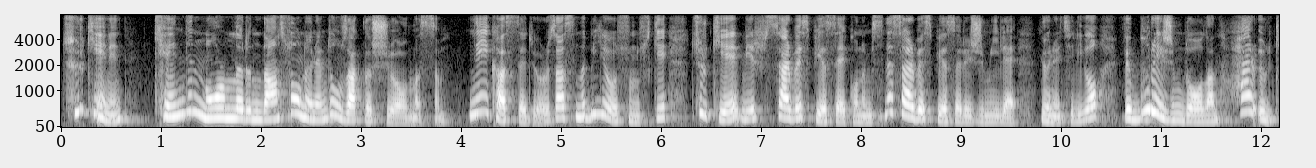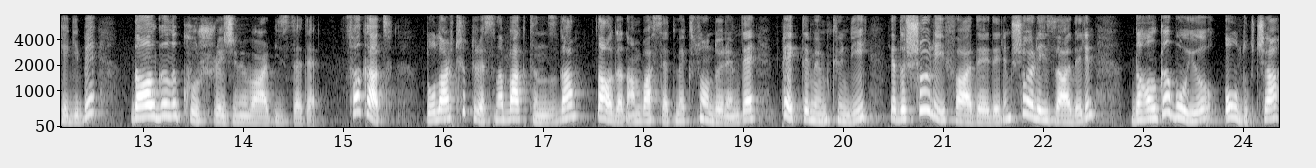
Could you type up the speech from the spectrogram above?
Türkiye'nin kendi normlarından son dönemde uzaklaşıyor olması. Neyi kastediyoruz? Aslında biliyorsunuz ki Türkiye bir serbest piyasa ekonomisine serbest piyasa rejimiyle yönetiliyor ve bu rejimde olan her ülke gibi dalgalı kur rejimi var bizde de. Fakat dolar Türk lirasına baktığınızda dalgadan bahsetmek son dönemde pek de mümkün değil. Ya da şöyle ifade edelim, şöyle izah edelim. Dalga boyu oldukça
